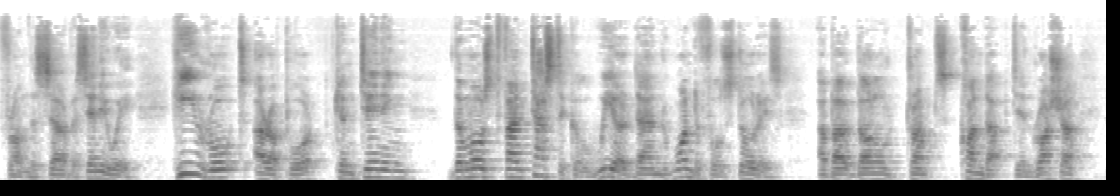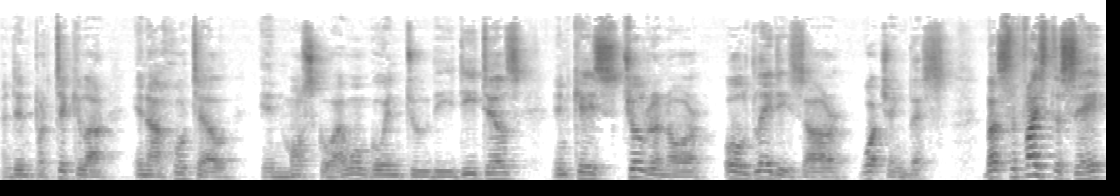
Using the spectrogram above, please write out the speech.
from the service. Anyway, he wrote a report containing the most fantastical, weird, and wonderful stories about Donald Trump's conduct in Russia and, in particular, in a hotel in Moscow. I won't go into the details in case children or old ladies are watching this. But suffice to say,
